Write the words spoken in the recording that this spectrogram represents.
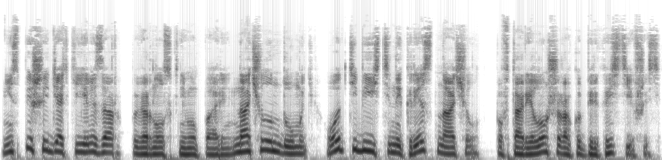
«Не спеши, дядька Елизар», — повернулся к нему парень. Начал он думать. «Вот тебе истинный крест начал», — повторил он, широко перекрестившись.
